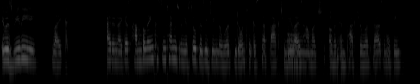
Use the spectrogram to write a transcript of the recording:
it was really like I don't know, I guess humbling because sometimes when you're so busy doing the work, you don't take a step back to realize how much of an impact your work does. And I think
